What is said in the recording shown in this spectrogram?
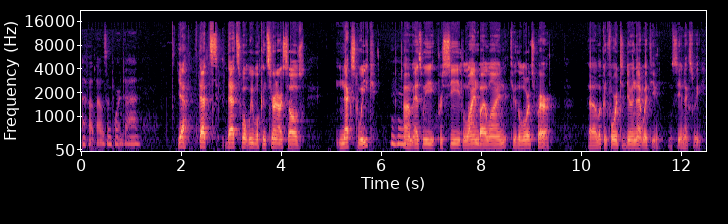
I thought that was important to add. Yeah, that's that's what we will concern ourselves next week mm-hmm. um, as we proceed line by line through the Lord's Prayer. Uh, looking forward to doing that with you. We'll see you next week.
